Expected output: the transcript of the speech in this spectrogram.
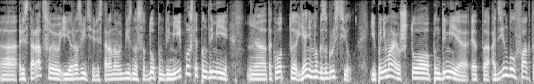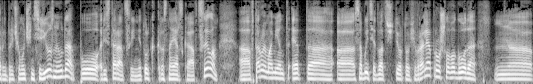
э, ресторацию и развитие ресторанного бизнеса до пандемии и после пандемии. Э, так вот, я немного загрустил. И понимаю, что пандемия – это один был фактор, и причем очень серьезный удар по ресторации, не только Красноярска, а в целом. А второй момент – это э, событие 24 февраля прошлого года. Э,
